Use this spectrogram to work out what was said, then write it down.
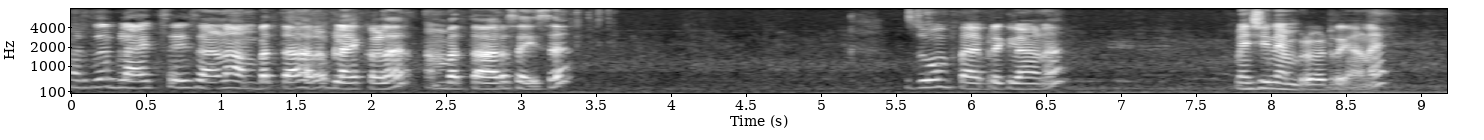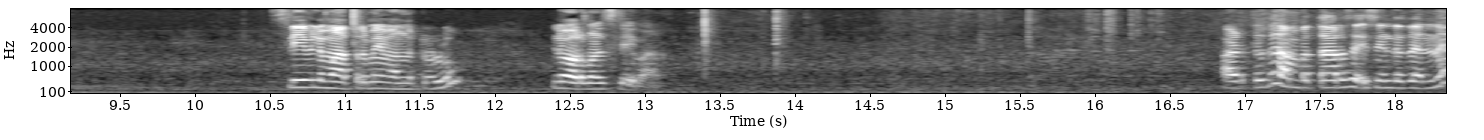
അടുത്തത് ബ്ലാക്ക് സൈസ് ആണ് അമ്പത്താറ് ബ്ലാക്ക് കളർ അമ്പത്താറ് സൈസ് സൂം ഫാബ്രിക്കിലാണ് മെഷീൻ എംബ്രോയിഡറി ആണ്. സ്ലീവിൽ മാത്രമേ വന്നിട്ടുള്ളൂ നോർമൽ സ്ലീവാണ് അടുത്തത് അമ്പത്താറ് സൈസിന്റെ തന്നെ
